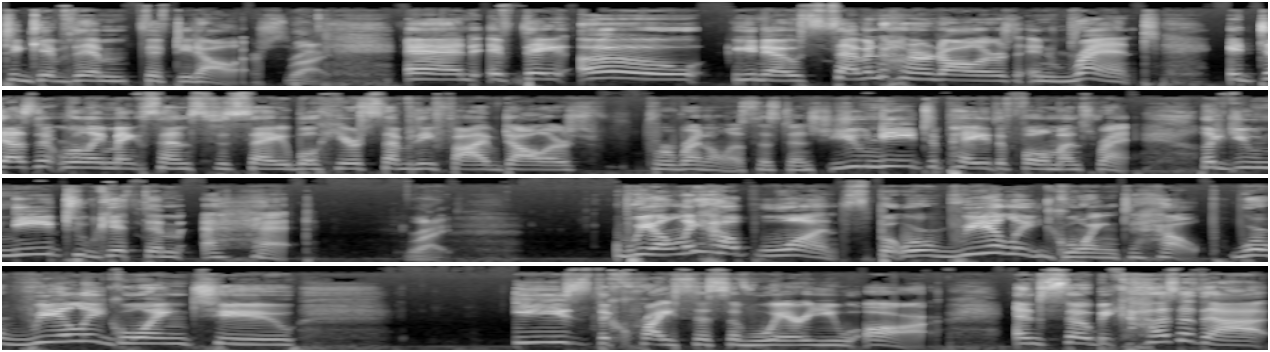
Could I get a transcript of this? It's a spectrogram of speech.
to give them fifty dollars, Right. and if they owe, you know, seven hundred dollars in rent, it doesn't really make sense to say, well, here's seventy five dollars for rental assistance. You need to pay the full month's rent. Like you need to get them ahead. right. We only help once, but we're really going to help. We're really going to ease the crisis of where you are. And so because of that,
